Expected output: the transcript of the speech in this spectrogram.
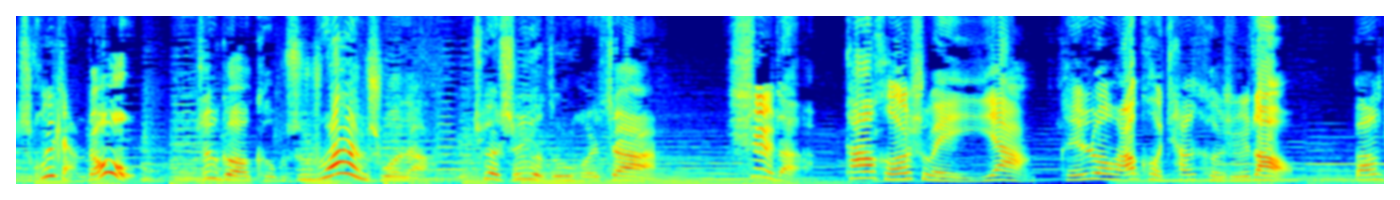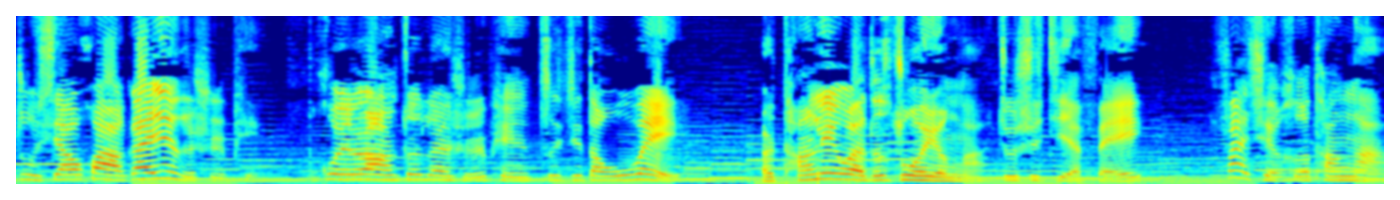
只会长肉，这个可不是乱说的，确实有这么回事儿。是的，汤和水一样，可以润滑口腔和食道，帮助消化干硬的食品，不会让这类食品刺激到胃。而汤另外的作用啊，就是减肥。饭前喝汤啊，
